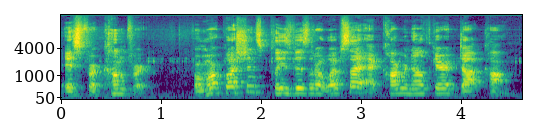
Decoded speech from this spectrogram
is for comfort. For more questions, please visit our website at karmanhealthcare.com.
